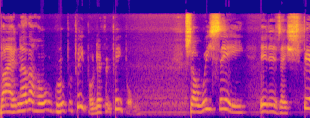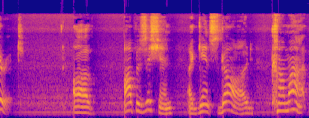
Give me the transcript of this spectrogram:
by another whole group of people, different people. So we see it is a spirit of opposition against God come up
